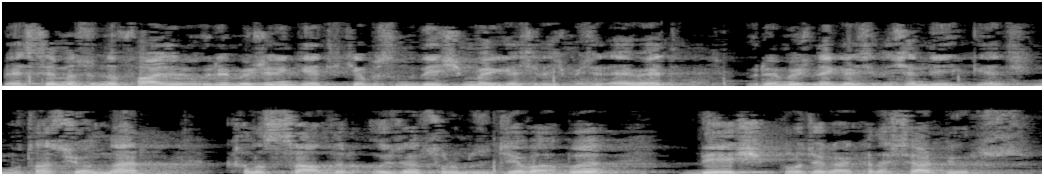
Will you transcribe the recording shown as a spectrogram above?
Beslenme sonucunda farelerin üreme hücrenin genetik yapısında değişimler gerçekleşmiştir. Evet, üreme hücresinde gerçekleşen genetik mutasyonlar kalıtsaldır. O yüzden sorumuzun cevabı D şıkkı olacak arkadaşlar diyoruz.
